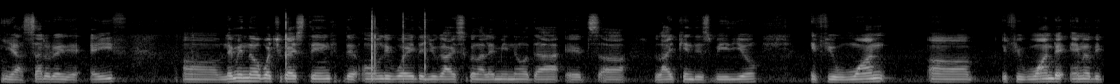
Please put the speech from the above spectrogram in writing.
yeah, Saturday the 8th. Uh, let me know what you guys think. The only way that you guys are gonna let me know that it's uh, liking this video. If you want uh, if you want the end of the,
